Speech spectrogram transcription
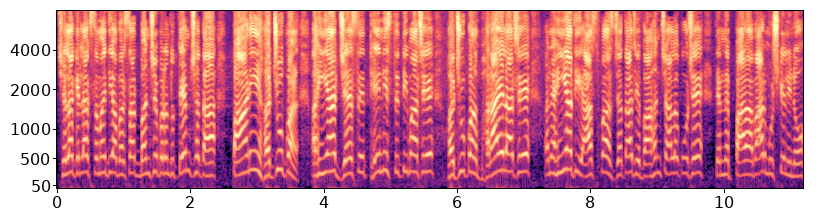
છેલ્લા કેટલાક સમયથી આ વરસાદ બંધ છે, પરંતુ તેમ છતાં પાણી હજુ પણ અહીંયા જેસે થેની સ્થિતિમાં છે. હજુ પણ ભરાયેલા છે અને અહીંયાથી આસપાસ જતા જે વાહન ચાલકો છે તેમને પારાવાર મુશ્કેલીનો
